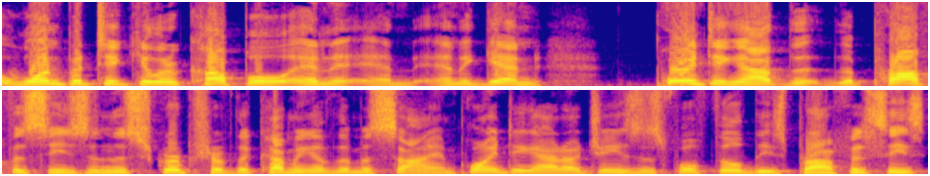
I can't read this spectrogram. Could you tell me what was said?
one particular couple, and, and, and again, pointing out the, the prophecies in the scripture of the coming of the Messiah and pointing out how Jesus fulfilled these prophecies.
